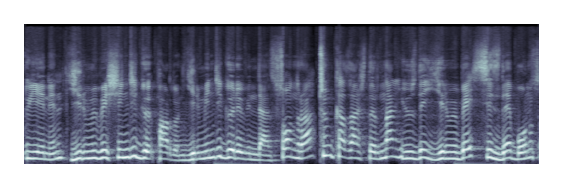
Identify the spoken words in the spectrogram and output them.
üyenin 25. gö- pardon 20. görevinden sonra tüm kazançlarından %25 siz de bonus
